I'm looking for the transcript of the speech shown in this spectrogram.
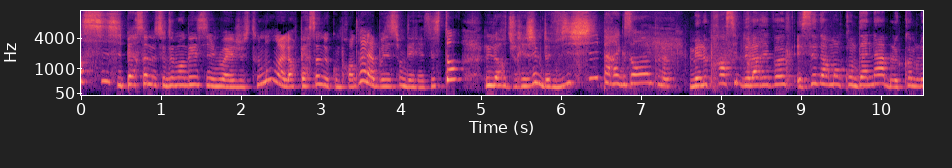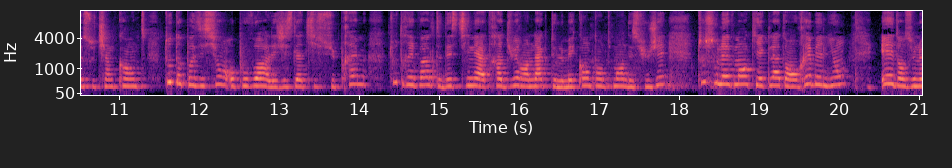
Ainsi, si personne ne se demandait si une loi est juste ou non, alors personne ne comprendrait la position des résistants lors du régime de Vichy, par exemple. Mais le principe de la révolte est sévèrement condamnable, comme le soutient Kant. Toute opposition au pouvoir législatif suprême, toute révolte destinée à traduire en acte le mécontentement des sujets, tout soulèvement qui éclate en rébellion est dans une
